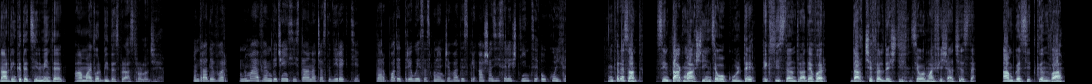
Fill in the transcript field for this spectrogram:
Dar din câte țin minte, am mai vorbit despre astrologie. Într-adevăr, nu mai avem de ce insista în această direcție, dar poate trebuie să spunem ceva despre așa zisele științe oculte. Interesant. Sintagma științe oculte există într-adevăr, dar ce fel de științe ori mai fi și acestea? Am găsit cândva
